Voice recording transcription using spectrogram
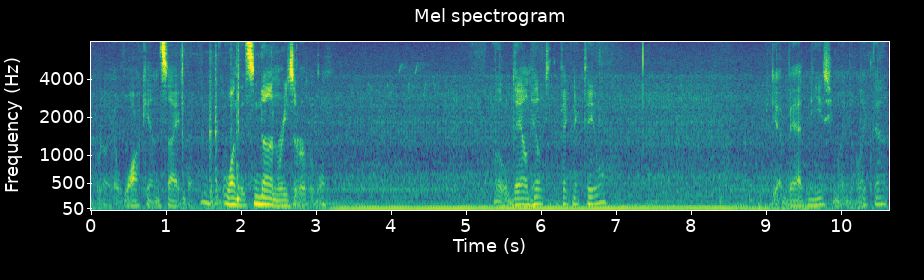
not really a walk-in site, but one that's non-reservable. A little downhill to the picnic table. If you got bad knees, you might not like that.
